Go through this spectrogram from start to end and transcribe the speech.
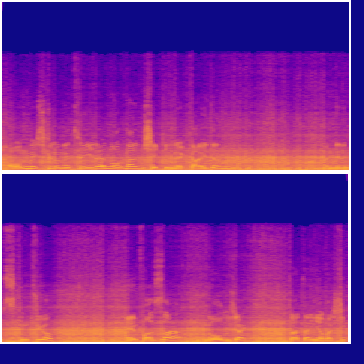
Yani 15 kilometre ile normal bir şekilde kaydım. Hani dedim sıkıntı yok. En fazla ne olacak? Zaten yavaşım.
